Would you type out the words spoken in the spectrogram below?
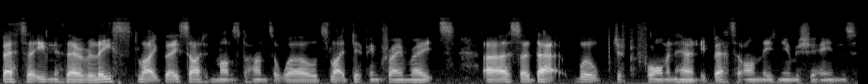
better even if they're released, like they cited Monster Hunter Worlds, like dipping frame rates. Uh, so that will just perform inherently better on these new machines.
